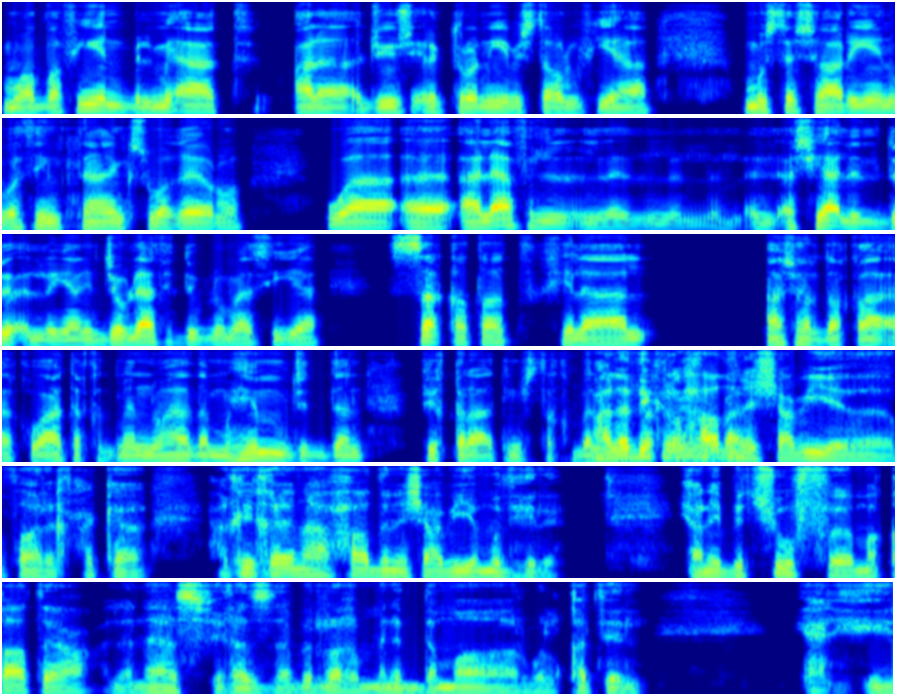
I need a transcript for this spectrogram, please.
موظفين بالمئات على جيوش إلكترونية بيشتغلوا فيها مستشارين وثينك تانكس وغيره وآلاف ال- ال- ال- الأشياء يعني الجولات الدبلوماسية سقطت خلال عشر دقائق وأعتقد بأنه هذا مهم جدا في قراءة مستقبل على ذكر وبعد. الشعبية طارق حكى حقيقة إنها حاضنة شعبية مذهلة. يعني بتشوف مقاطع لناس في غزة بالرغم من الدمار والقتل يعني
